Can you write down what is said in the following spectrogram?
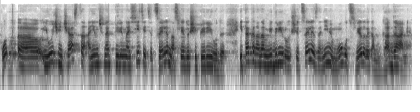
Вот, э, и очень часто они начинают переносить эти цели на следующие периоды. И так иногда мигрирующие цели за ними могут следовать там, годами.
